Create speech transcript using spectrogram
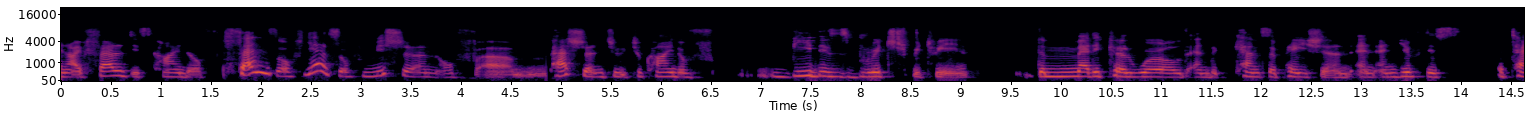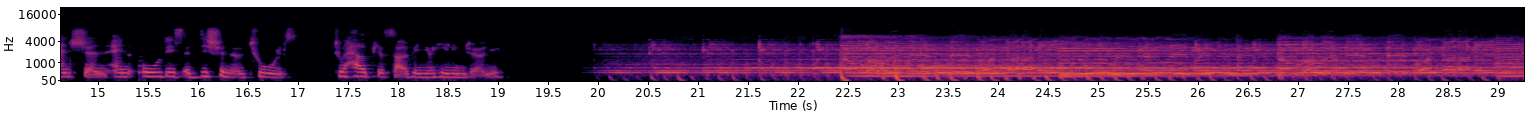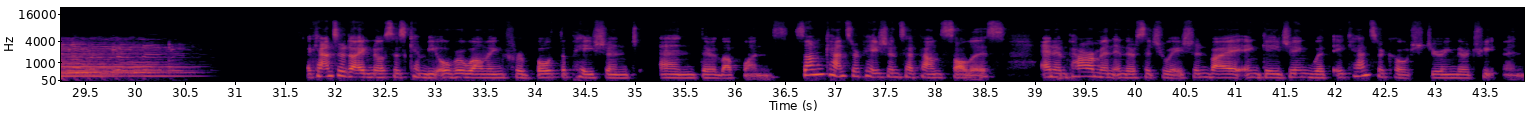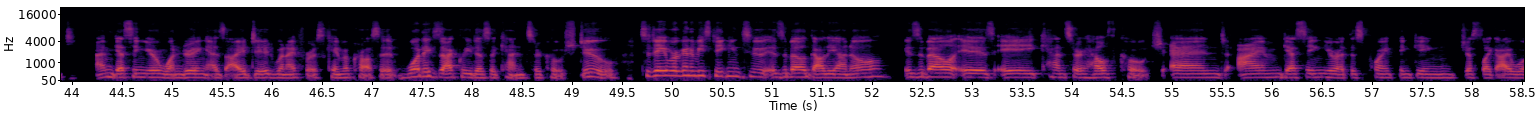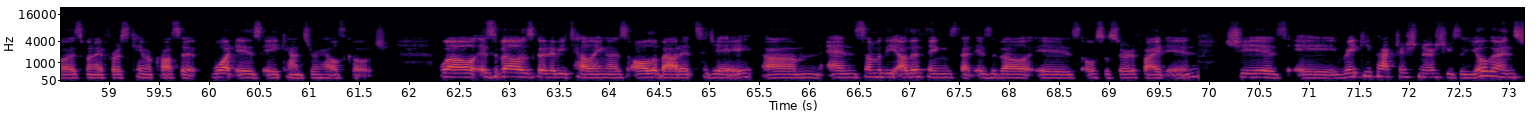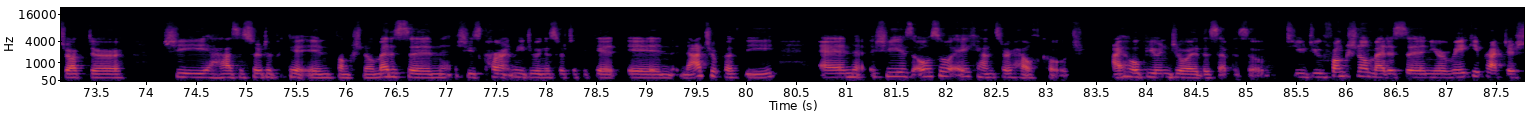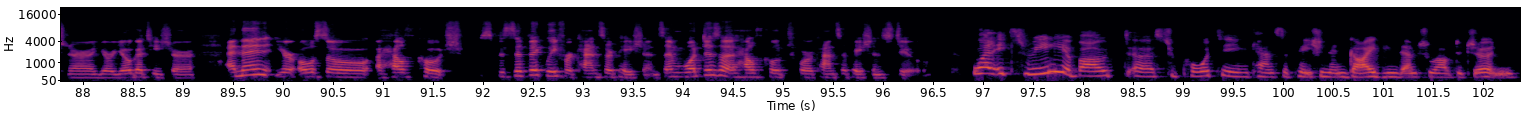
and I felt this kind of sense of yes, of mission, of um, passion to to kind of be this bridge between the medical world and the cancer patient and and give this attention and all these additional tools to help yourself in your healing journey cancer diagnosis can be overwhelming for both the patient and their loved ones. Some cancer patients have found solace and empowerment in their situation by engaging with a cancer coach during their treatment. I'm guessing you're wondering, as I did when I first came across it, what exactly does a cancer coach do? Today, we're going to be speaking to Isabel Galliano. Isabel is a cancer health coach, and I'm guessing you're at this point thinking, just like I was when I first came across it, what is a cancer health coach? Well, Isabel is going to be telling us all about it today um, and some of the other things that Isabel is also certified in. She is a Reiki practitioner, she's a yoga instructor, she has a certificate in functional medicine. She's currently doing a certificate in naturopathy. And she is also a cancer health coach. I hope you enjoy this episode. You do functional medicine, you're a Reiki practitioner, you're a yoga teacher, and then you're also a health coach specifically for cancer patients. And what does a health coach for cancer patients do? Well, it's really about uh, supporting cancer patients and guiding them throughout the journey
